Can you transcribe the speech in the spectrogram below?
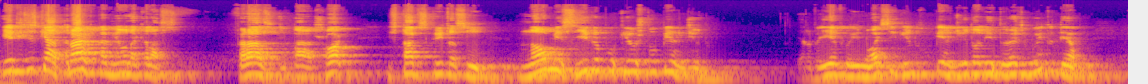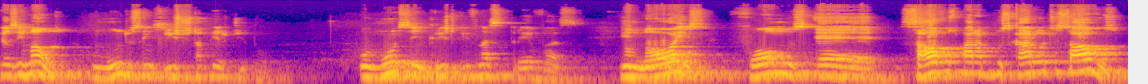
E ele diz que atrás do caminhão, naquelas frases de para-choque, estava escrito assim: Não me siga porque eu estou perdido. E nós seguimos perdido ali durante muito tempo. Meus irmãos, o mundo sem Cristo está perdido. O mundo sem Cristo vive nas trevas. E nós fomos é, salvos para buscar outros salvos.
